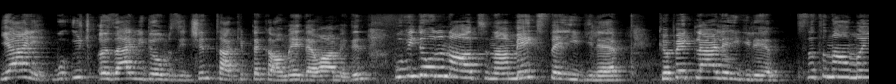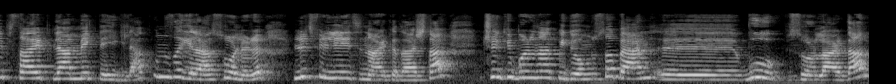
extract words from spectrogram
Yani bu üç özel videomuz için takipte kalmaya devam edin. Bu videonun altına Max ile ilgili, köpeklerle ilgili, satın almayıp sahiplenmekle ilgili aklınıza gelen soruları lütfen iletin arkadaşlar. Çünkü barınak videomuzda ben e, bu sorulardan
